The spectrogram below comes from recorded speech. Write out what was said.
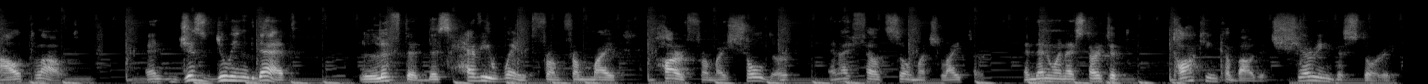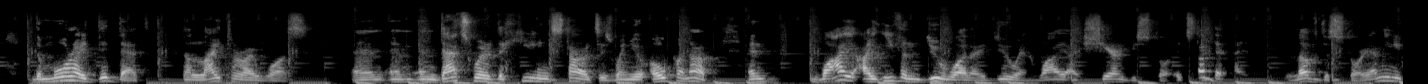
out loud. And just doing that lifted this heavy weight from from my heart from my shoulder and I felt so much lighter. And then when I started talking about it, sharing the story, the more I did that, the lighter I was. And, and, and that's where the healing starts is when you open up. And why I even do what I do and why I share this story. It's not that I love the story. I mean, it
